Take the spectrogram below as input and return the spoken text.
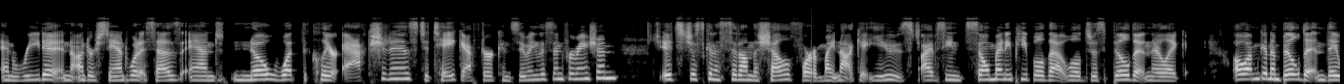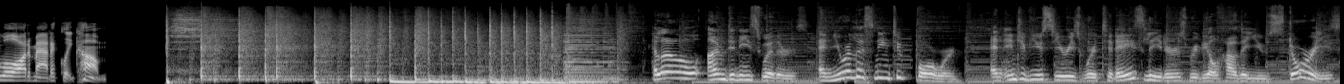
and read it and understand what it says and know what the clear action is to take after consuming this information, it's just going to sit on the shelf or it might not get used. I've seen so many people that will just build it and they're like, oh, I'm going to build it and they will automatically come. Hello, I'm Denise Withers, and you're listening to Forward, an interview series where today's leaders reveal how they use stories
